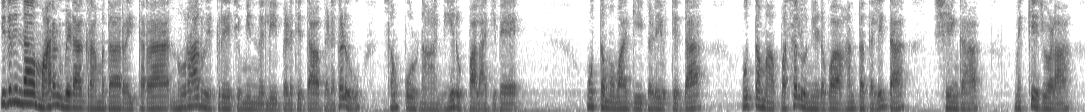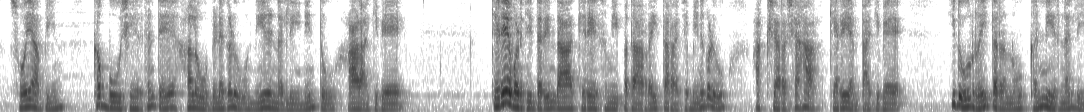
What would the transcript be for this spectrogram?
ಇದರಿಂದ ಮಾರನ್ಬೇಡ ಗ್ರಾಮದ ರೈತರ ನೂರಾರು ಎಕರೆ ಜಮೀನಿನಲ್ಲಿ ಬೆಳೆದಿದ್ದ ಬೆಳೆಗಳು ಸಂಪೂರ್ಣ ನೀರು ಪಾಲಾಗಿವೆ. ಉತ್ತಮವಾಗಿ ಬೆಳೆಯುತ್ತಿದ್ದ, ಉತ್ತಮ ಫಸಲು ನೀಡುವ ಹಂತದಲ್ಲಿದ್ದ ಶೇಂಗಾ, ಮೆಕ್ಕೆಜೋಳ, ಸೋಯಾಬೀನ್, ಕಬ್ಬು ಸೇರಿದಂತೆ ಹಲವು ಬೆಳೆಗಳು ನೀರಿನಲ್ಲಿ ನಿಂತು ಹಾಳಾಗಿವೆ. ಕೆರೆ ಒಡೆದಿದ್ದರಿಂದ ಕೆರೆ ಸಮೀಪದ ರೈತರ ಜಮೀನುಗಳು ಅಕ್ಷರಶಃ ಕೆರೆಯಂತಾಗಿವೆ. ಇದು ರೈತರನ್ನು ಕಣ್ಣೀರಿನಲ್ಲಿ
